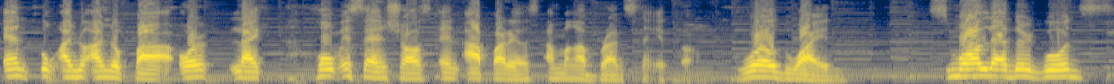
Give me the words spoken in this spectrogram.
and kung ano-ano pa, or like home essentials and apparels ang mga brands na ito. Worldwide. Small leather goods,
